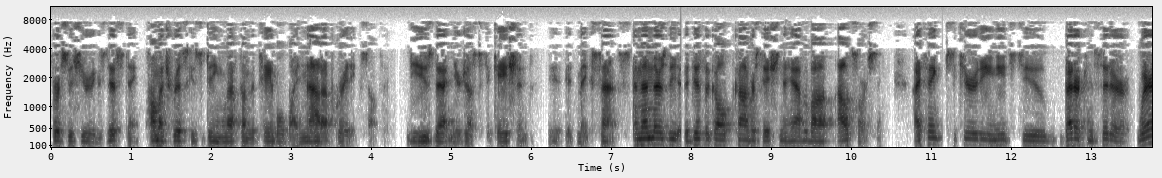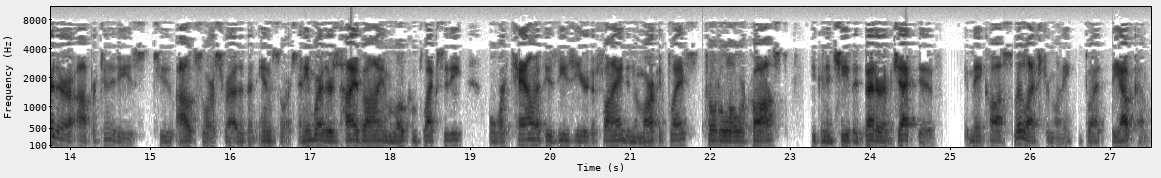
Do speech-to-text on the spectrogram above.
versus your existing. How much risk is being left on the table by not upgrading something? You use that in your justification. It, it makes sense. And then there's the, the difficult conversation to have about outsourcing. I think security needs to better consider where there are opportunities to outsource rather than insource. Anywhere there's high volume, low complexity, or where talent is easier to find in the marketplace, total lower cost, you can achieve a better objective it may cost a little extra money, but the outcome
